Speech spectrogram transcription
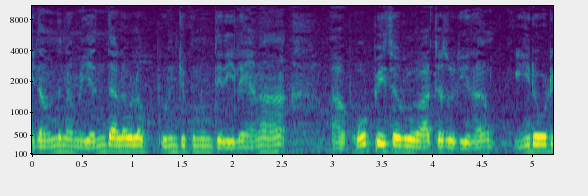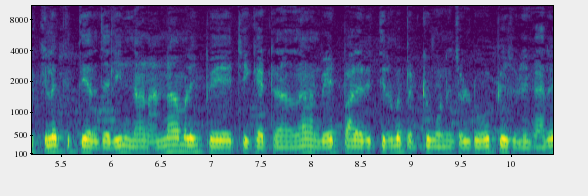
இதை வந்து நம்ம எந்த அளவில் புரிஞ்சுக்கணும்னு தெரியல. ஏன்னா ஓபிஎஸ் ஒரு வார்த்தை சொல்லிக்கிறாங்க ஈரோடு கிழக்கு தேர்தலில் நான் அண்ணாமலை பேச்சை கேட்டனால நான் வேட்பாளரை திரும்ப பெற்றுக்கொண்டு சொல்லிட்டு ஓபிஎஸ் சொல்லியிருக்காரு.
